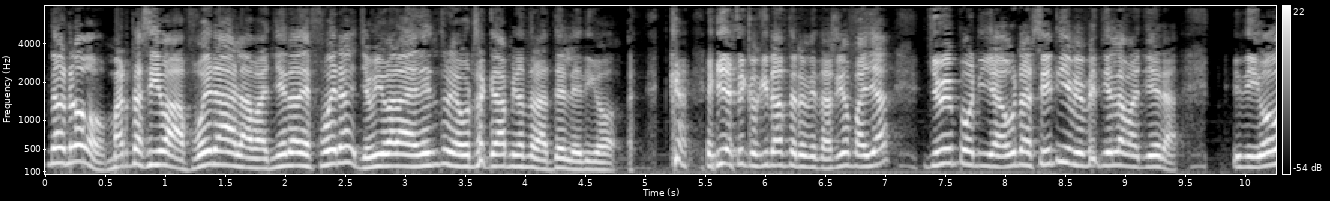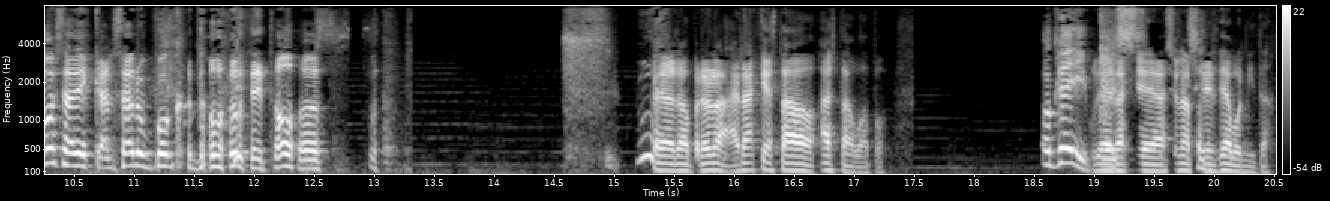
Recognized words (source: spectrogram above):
No, no, Marta se iba afuera, a la bañera de fuera, yo me iba a la de dentro y mi abuelo se quedaba mirando la tele. Digo, ella se cogía una cerveza, se iba para allá, yo me ponía una serie y me metía en la bañera. Y digo, vamos a descansar un poco todos de todos. Pero no, pero no, la verdad es que ha estado, ha estado guapo. Ok, La verdad pues es que ha sido una sí. experiencia bonita.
